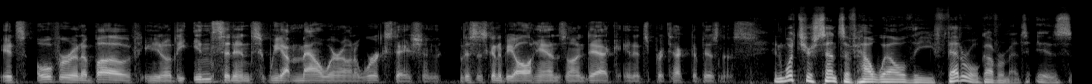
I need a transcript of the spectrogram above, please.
it's over and above you know the incident we got malware on a workstation. This is going to be all hands on deck and it's protect the business. And what's your sense of how well the federal government is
